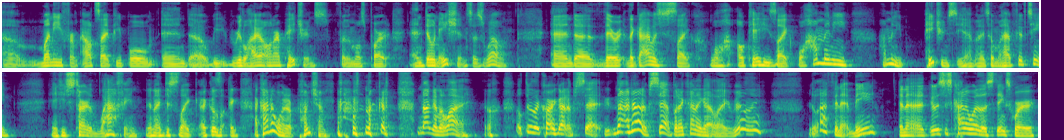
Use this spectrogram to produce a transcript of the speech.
um, money from outside people, and uh, we rely on our patrons for the most part and donations as well. And uh, there, the guy was just like, "Well, okay." He's like, "Well, how many, how many patrons do you have?" And I told him I have fifteen. And he started laughing, and I just like I goes I, I kind of wanted to punch him. I'm not gonna lie. Oh, through the car, I got upset. Not not upset, but I kind of got like, really, you're laughing at me, and uh, it was just kind of one of those things where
